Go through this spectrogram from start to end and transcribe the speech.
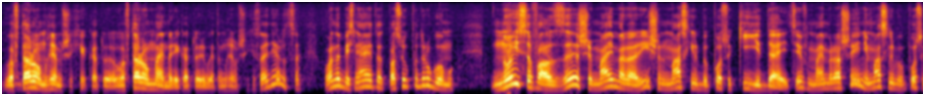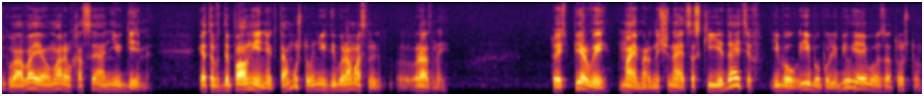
во втором гемшихе, который, во втором маймере, который в этом гемшихе содержится, он объясняет этот посук по-другому. Но и сафалзе маймера ришен маскиль бы посук ки в маймера шейни маскиль бы посук вавая умарам хасе они гейме. Это в дополнение к тому, что у них дибурамасль э, разный. То есть первый маймер начинается с ки едайтев, ибо, ибо полюбил я его за то, что...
